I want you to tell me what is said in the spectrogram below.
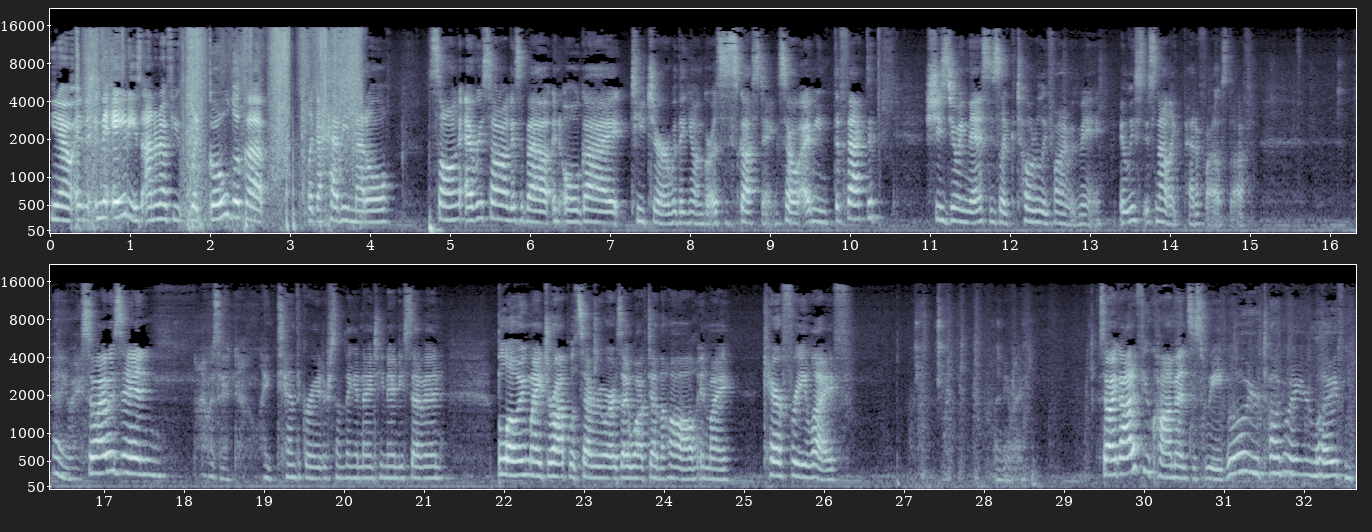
you know, in, in the 80s, I don't know if you, like, go look up, like, a heavy metal song. Every song is about an old guy teacher with a young girl. It's disgusting. So, I mean, the fact that she's doing this is, like, totally fine with me. At least it's not, like, pedophile stuff. Anyway, so I was in, was in, like, 10th grade or something in 1997 blowing my droplets everywhere as I walked down the hall in my carefree life. Anyway, so I got a few comments this week. Oh, you're talking about your life and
